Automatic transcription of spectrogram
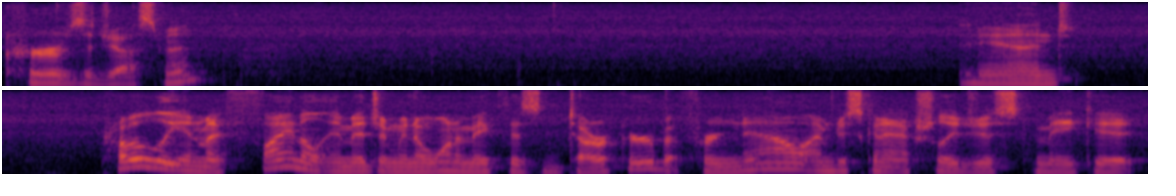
curves adjustment. And probably in my final image, I'm going to want to make this darker, but for now, I'm just going to actually just make it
